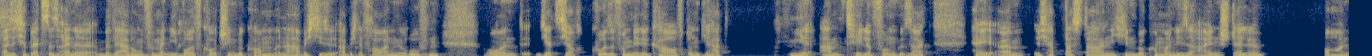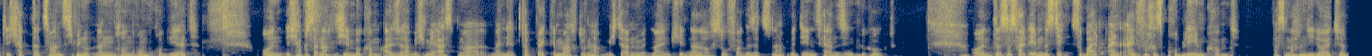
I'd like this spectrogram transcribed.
also ich habe letztens eine Bewerbung für mein Evolve Coaching bekommen und da habe ich diese, habe ich eine Frau angerufen und die hat sich auch Kurse von mir gekauft und die hat mir am Telefon gesagt, hey, ähm, ich habe das da nicht hinbekommen an dieser einen Stelle. Und ich habe da 20 Minuten lang drum rumprobiert und ich habe es danach nicht hinbekommen. Also habe ich mir erstmal meinen Laptop weggemacht und habe mich dann mit meinen Kindern aufs Sofa gesetzt und habe mit denen Fernsehen geguckt. Und das ist halt eben das Ding, sobald ein einfaches Problem kommt, was machen die Leute?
